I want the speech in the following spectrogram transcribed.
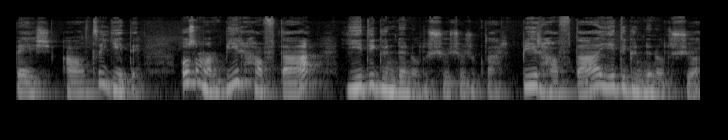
5, 6, 7. O zaman bir hafta 7 günden oluşuyor çocuklar. Bir hafta 7 günden oluşuyor.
